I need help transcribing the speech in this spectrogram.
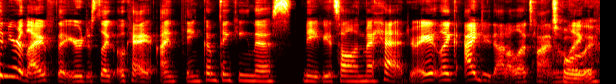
in your life that you're just like, okay, I think I'm thinking this. Maybe it's all in my head, right? Like I do that all the time. Totally. Like,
